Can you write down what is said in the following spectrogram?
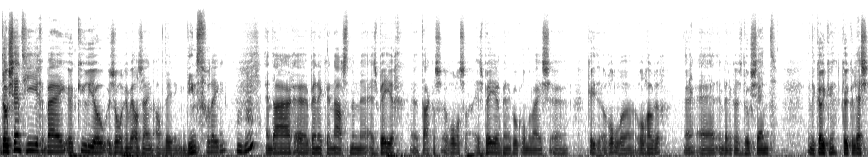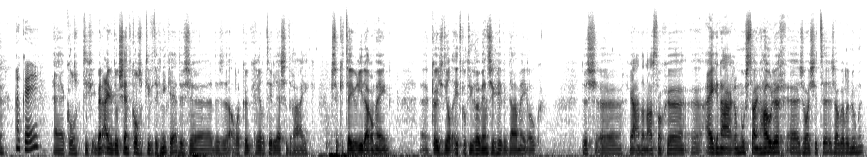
docent hier bij Curio Zorg en Welzijn afdeling dienstverlening. Mm -hmm. En daar ben ik naast mijn SB'er, taak als rol als SB'er, ben ik ook onderwijs rol, rolhouder. en ben ik als docent in de keuken, keukenlessen. Oké. Okay. Uh, conceptief. Ik ben eigenlijk docent conceptieve techniek, hè? Dus, uh, dus alle keukengerelateerde lessen draai ik. Een stukje theorie daaromheen. Uh, keuzedeel eetcultuur en wensen geef ik daarmee ook. Dus ja, daarnaast nog eigenaar, moestuinhouder, zoals je het zou willen noemen.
